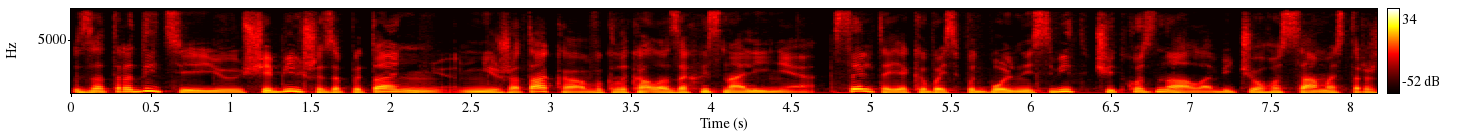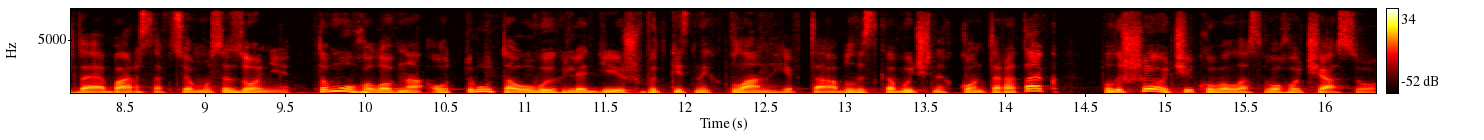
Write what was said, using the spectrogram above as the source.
За традицією, ще більше запитань, ніж атака, викликала захисна лінія. Сельта, як і весь футбольний світ, чітко знала, від чого саме страждає Барса в цьому сезоні. Тому головна отрута у вигляді швидкісних флангів та блискавичних контратак лише очікувала свого часу.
